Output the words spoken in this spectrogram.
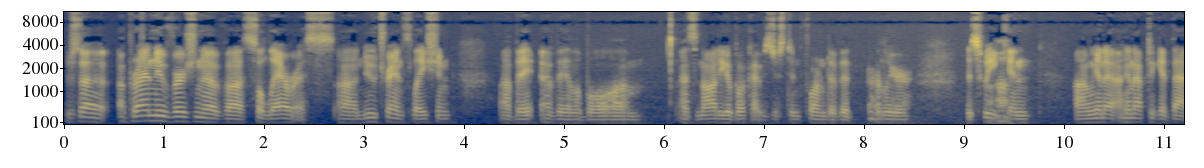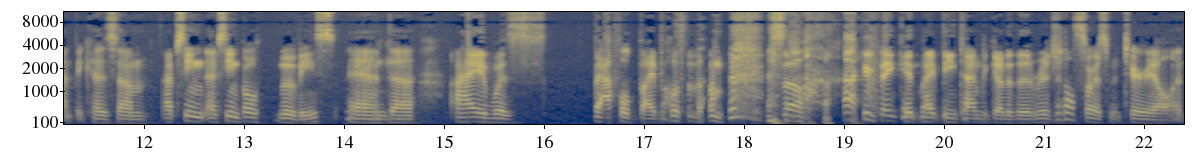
There's a, a brand new version of uh, Solaris, uh, new translation av- available um, as an audiobook. I was just informed of it earlier this week, Uh-huh. and I'm gonna I'm gonna have to get that because um, I've seen I've seen both movies, and uh, I was baffled by both of them. so I think it might be time to go to the original source material and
